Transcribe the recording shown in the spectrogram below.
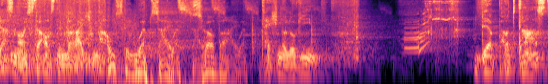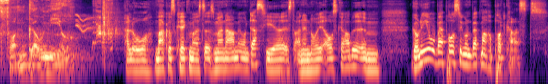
Das Neueste aus den Bereichen Hosting, Websites, Server, Technologien. Der Podcast von GoNeo. Hallo, Markus Keckmeister ist mein Name und das hier ist eine neue Ausgabe im GoNeo Webhosting und Webmacher Podcast.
